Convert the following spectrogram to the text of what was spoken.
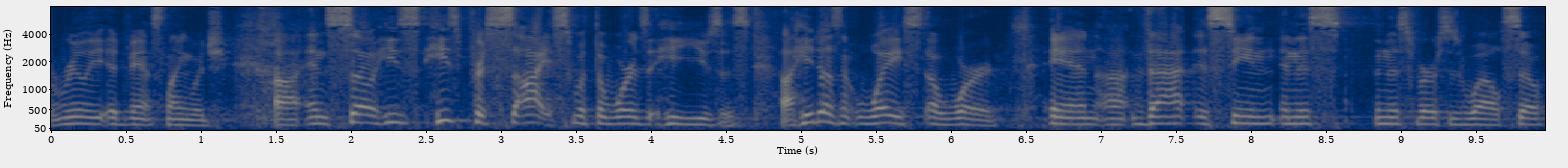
really advanced language. and so he's he's precise with the words that he uses. he doesn't waste a word and uh, that is seen in this in this verse as well. So,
